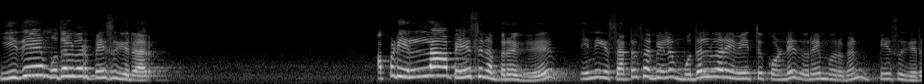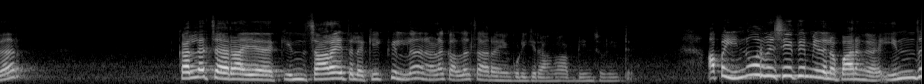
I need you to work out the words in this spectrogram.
இதே முதல்வர் பேசுகிறார். அப்படி எல்லாம் பேசின பிறகு இன்றைக்கி சட்டசபையில் முதல்வரை வைத்துக்கொண்டே துரைமுருகன் பேசுகிறார். கள்ளச்சாராய இந்த சாராயத்தில் கிக்கு இல்லை அதனால் கள்ளச்சாராயம் குடிக்கிறாங்க அப்படின்னு சொல்லிட்டு. அப்போ இன்னொரு விஷயத்தையும் இதில் பாருங்கள் இந்த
